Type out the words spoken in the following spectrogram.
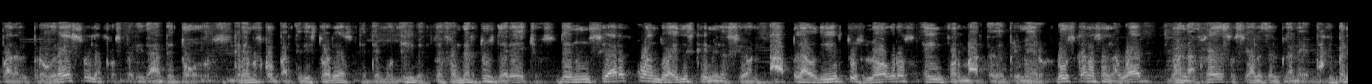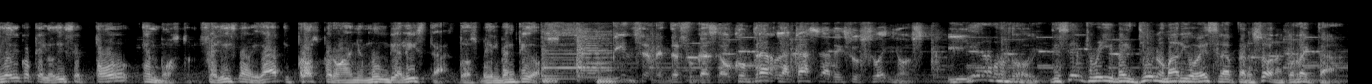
para el progreso y la prosperidad de todos. Queremos compartir historias que te motiven, defender tus derechos, denunciar cuando hay discriminación, aplaudir tus logros e informarte de primero. Búscanos en la web o en las redes sociales del planeta. El periódico que lo dice todo en Boston. Feliz Navidad y próspero año mundialista 2022. Piensa en vender su casa o comprar la casa de sus sueños. Liliana Monroy, de Century 21 Mario es la persona correcta.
